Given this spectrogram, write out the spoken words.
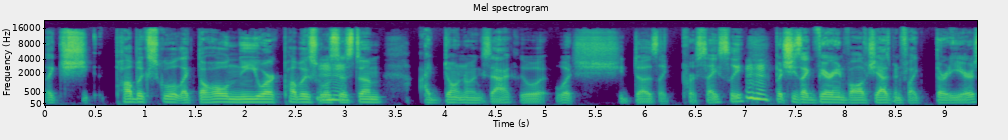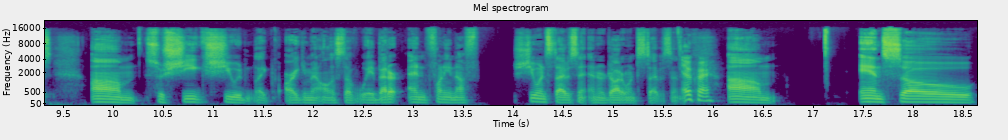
like she, public school, like the whole New York public school Mhm. system. I don't know exactly what what she does like precisely, Mhm. but she's like very involved. She has been for like 30 years. Um, so she she would like argument all this stuff way better. And funny enough, she went to Stuyvesant and her daughter went to Stuyvesant. okay. Um, and so,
